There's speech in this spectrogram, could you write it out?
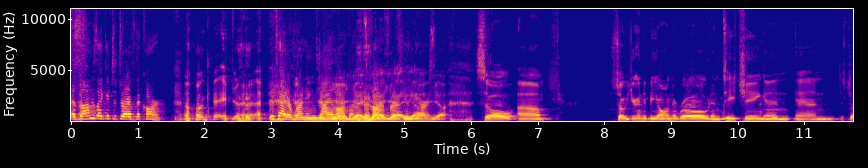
As long as I get to drive the car. okay. Yeah. We've had a running dialogue on this car for a few yeah, years. Yeah. So, um, so you're going to be on the road Mm-hmm. and teaching, and and so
